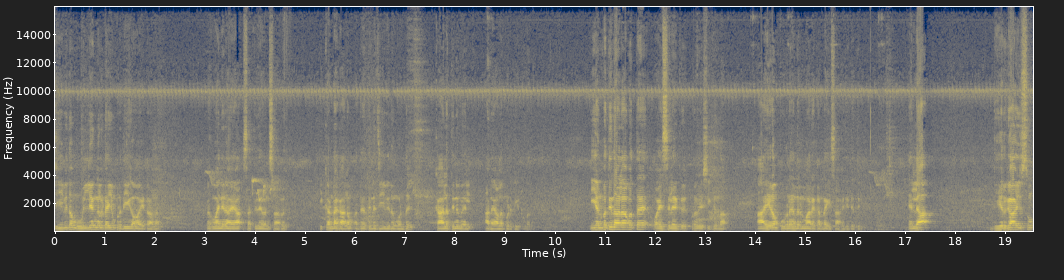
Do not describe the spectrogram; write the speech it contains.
ജീവിത മൂല്യങ്ങളുടെയും പ്രതീകമായിട്ടാണ് ബഹുമാന്യനായ സത്യദേവൻ സാറ് ഇക്കണ്ട കാലം അദ്ദേഹത്തിന്റെ ജീവിതം കൊണ്ട് കാലത്തിന് മേൽ അടയാളപ്പെടുത്തിയിട്ടുള്ളത്. ഈ എൺപത്തിനാലാമത്തെ വയസ്സിലേക്ക് പ്രവേശിക്കുന്ന ആയിരം പൂർണേന്ദ്രന്മാരെ കണ്ട ഈ സാഹചര്യത്തിൽ എല്ലാ ദീർഘായുസ്സും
